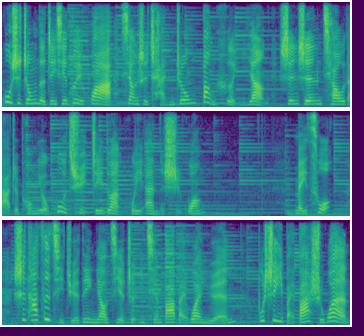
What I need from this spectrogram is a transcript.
故事中的这些对话，像是禅中棒喝一样，深深敲打着朋友过去这段灰暗的时光。没错，是他自己决定要借这一千八百万元，不是一百八十万，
